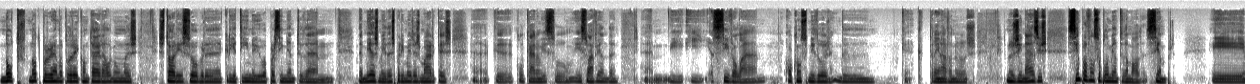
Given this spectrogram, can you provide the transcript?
noutro, noutro programa, poderei contar algumas histórias sobre a creatina e o aparecimento da, da mesma e das primeiras marcas uh, que colocaram isso, isso à venda um, e, e, acessível à, ao consumidor de, que, que treinava nos, nos ginásios, sempre houve um suplemento da moda, sempre. E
